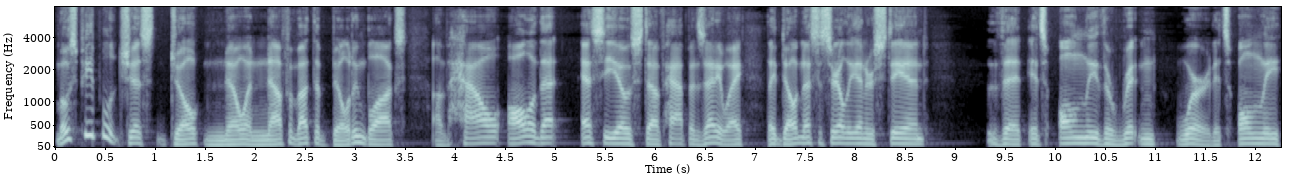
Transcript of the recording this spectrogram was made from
most people just don't know enough about the building blocks of how all of that SEO stuff happens anyway. They don't necessarily understand that it's only the written word. It's only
